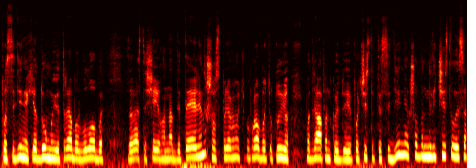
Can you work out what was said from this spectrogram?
по сидіннях, я думаю, треба було би завести ще його на детейлінг, що сполірнути, попробувати отую подряпинкою почистити сидіння, якщо вони не відчистилися.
